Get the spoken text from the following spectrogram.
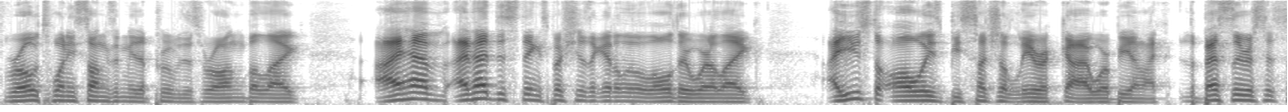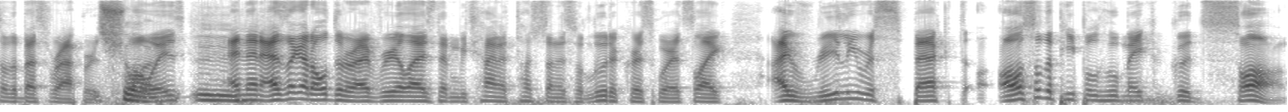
throw 20 songs at me that prove this wrong but like i have i've had this thing especially as i get a little older where like I used to always be such a lyric guy, where being like the best lyricists are the best rappers, Sure. always. Mm-hmm. And then as I got older, I've realized, and we kind of touched on this with Ludacris, where it's like I really respect also the people who make good songs.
